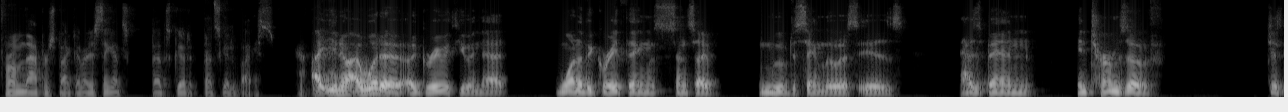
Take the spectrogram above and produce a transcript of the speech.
from that perspective. I just think that's that's good that's good advice. I you know I would uh, agree with you in that one of the great things since I've moved to St. Louis is has been in terms of just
